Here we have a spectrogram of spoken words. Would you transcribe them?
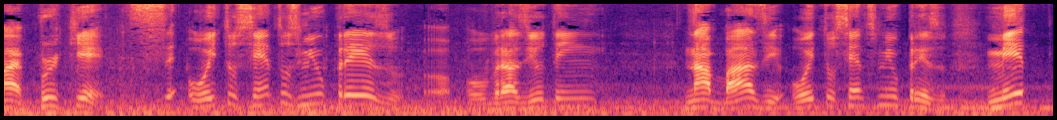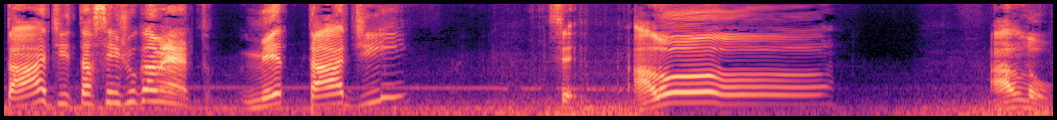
Ah, por quê? 800 mil presos. O Brasil tem na base 800 mil presos. Metade tá sem julgamento. Metade. Cê... Alô? Alô?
